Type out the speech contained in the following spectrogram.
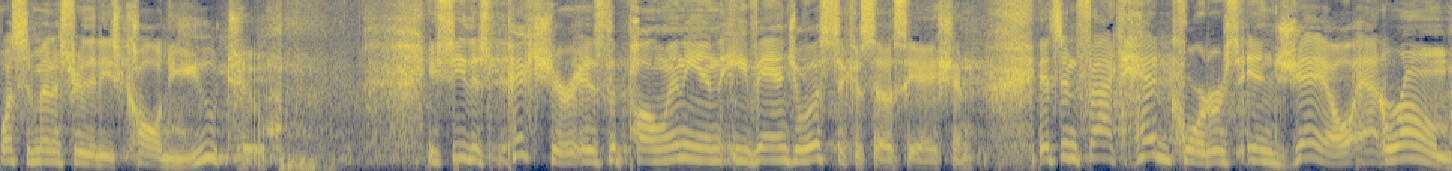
What's the ministry that He's called you to? You see, this picture is the Paulinian Evangelistic Association. It's, in fact, headquarters in jail at Rome.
